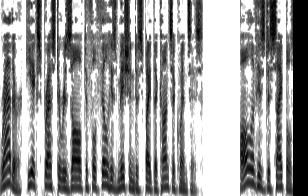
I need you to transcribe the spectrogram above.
Rather, he expressed a resolve to fulfill his mission despite the consequences. All of his disciples,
